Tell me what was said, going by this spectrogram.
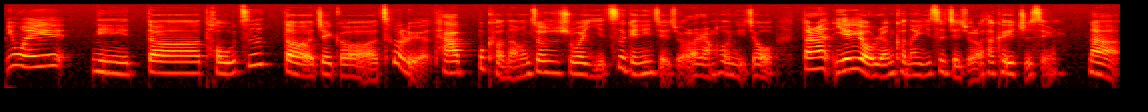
因为你的投资的这个策略，它不可能就是说一次给你解决了，然后你就，当然也有人可能一次解决了，他可以执行，那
